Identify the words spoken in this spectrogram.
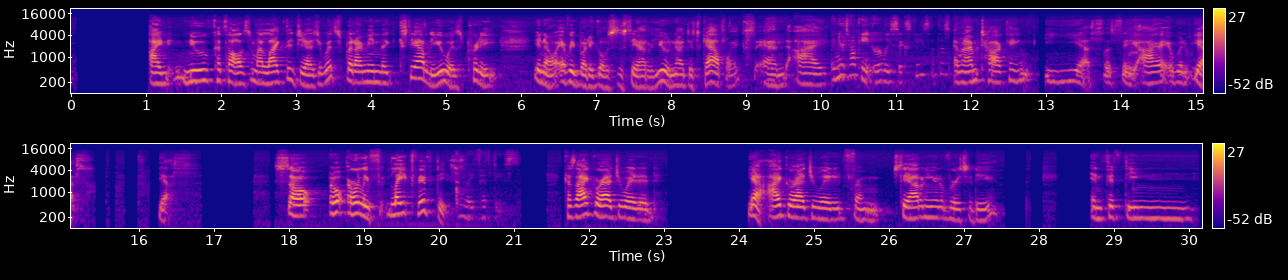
I knew Catholicism. I liked the Jesuits, but I mean, the Seattle U is pretty, you know, everybody goes to Seattle U, not just Catholics. And I, And you're talking early 60s at this point? and I'm talking, yes, let's see, I would, yes, yes. So, early, late 50s. Oh, late 50s. because I graduated. Yeah, I graduated from Seattle University in fifteen.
